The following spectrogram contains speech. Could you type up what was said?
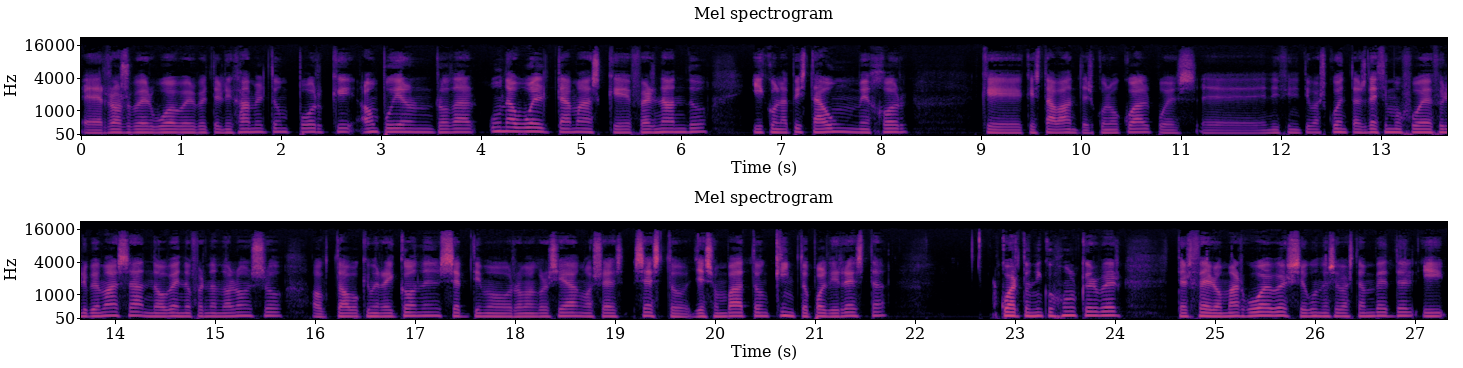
eh, Rosberg, Weber, Vettel y Hamilton, porque aún pudieron rodar una vuelta más que Fernando y con la pista aún mejor que, estaba antes, con lo cual, pues, eh, en definitivas cuentas, décimo fue Felipe Massa, noveno Fernando Alonso, octavo Kimi Raikkonen, séptimo Roman Grosjean, o sexto Jason Button, quinto Paul Di Resta, cuarto Nico Hulkerberg, tercero Mark Webber, segundo Sebastian Vettel y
